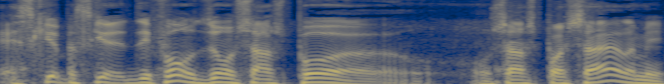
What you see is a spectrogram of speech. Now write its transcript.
est-ce que parce que des fois on dit on charge pas, on charge pas cher, mais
